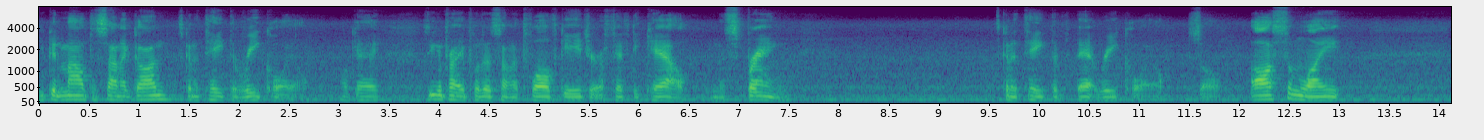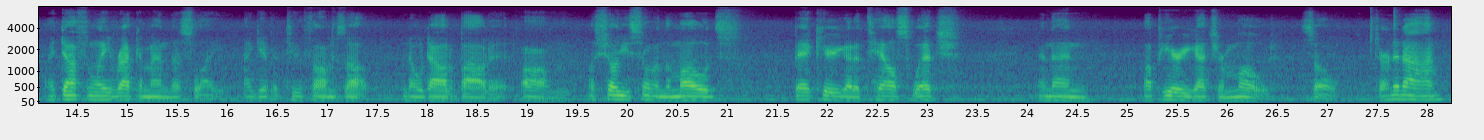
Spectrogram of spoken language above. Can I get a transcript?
you can mount this on a gun. It's going to take the recoil. Okay. So you can probably put this on a 12 gauge or a 50 cal. in the spring, it's going to take the, that recoil. So awesome light. I definitely recommend this light. I give it two thumbs up. No doubt about it. Um, I'll show you some of the modes. Back here you got a tail switch and then up here you got your mode. So turn it on.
